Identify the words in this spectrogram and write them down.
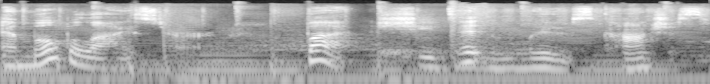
immobilized her, but she didn't lose consciousness.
